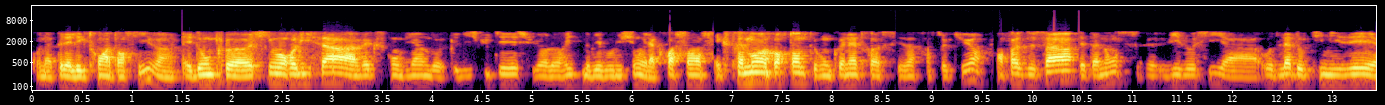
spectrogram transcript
qu'on appelle électro-intensives. Et donc, si on relie ça avec ce qu'on vient de, de, discuter sur le rythme d'évolution et la croissance extrêmement importante que vont connaître ces infrastructures, en face de ça, cette annonce vise aussi à, au-delà d'optimiser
